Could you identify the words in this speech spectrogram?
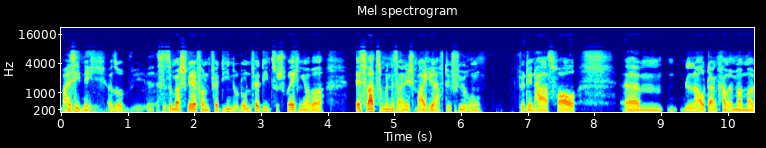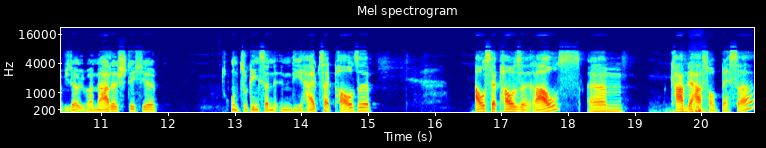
weiß ich nicht. Also es ist immer schwer von verdient und unverdient zu sprechen, aber es war zumindest eine schmeichelhafte Führung für den HSV. Ähm, Lautern kam immer mal wieder über Nadelstiche und so ging es dann in die Halbzeitpause. Aus der Pause raus ähm, kam der HSV besser.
